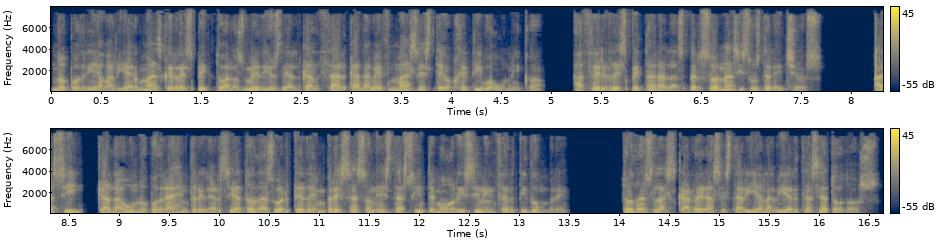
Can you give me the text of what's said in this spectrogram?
No podría variar más que respecto a los medios de alcanzar cada vez más este objetivo único. Hacer respetar a las personas y sus derechos. Así, cada uno podrá entregarse a toda suerte de empresas honestas sin temor y sin incertidumbre. Todas las carreras estarían abiertas a todos.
